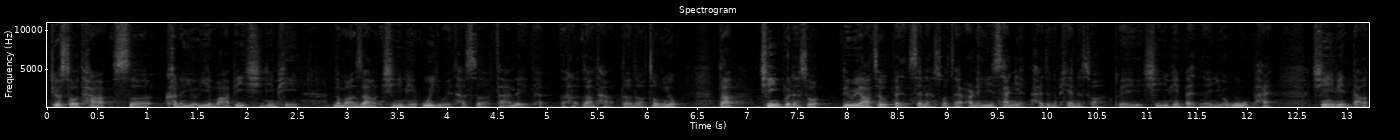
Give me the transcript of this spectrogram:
就是说他是可能有意麻痹习近平，那么让习近平误以为他是反美的，然后让他得到重用。但进一步的说，刘亚洲本身呢，说在二零一三年拍这个片的时候，对习近平本人有误判。习近平当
